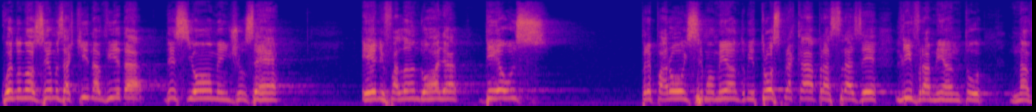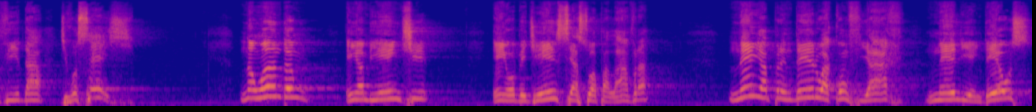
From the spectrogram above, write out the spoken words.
quando nós vemos aqui na vida desse homem José, ele falando: Olha, Deus preparou esse momento, me trouxe para cá para trazer livramento na vida de vocês. Não andam em ambiente em obediência à Sua palavra, nem aprenderam a confiar nele, em Deus,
